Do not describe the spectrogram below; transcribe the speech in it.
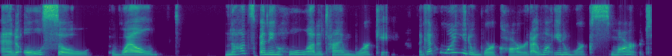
and also while not spending a whole lot of time working. Like, I don't want you to work hard. I want you to work smart.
